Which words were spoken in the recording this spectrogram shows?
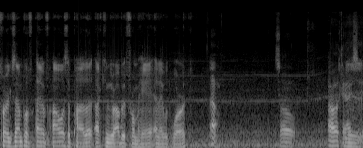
for example, if, if I was a pilot, I can grab it from here and it would work. Oh. So. Oh, okay. I see.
